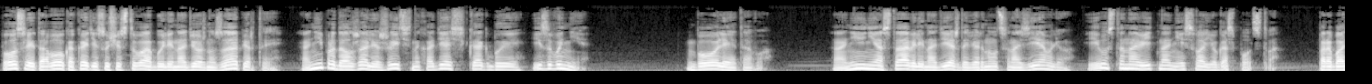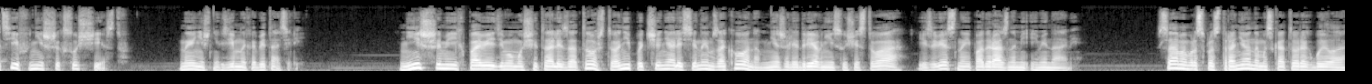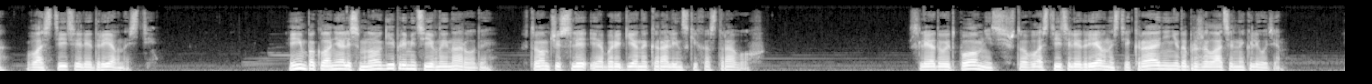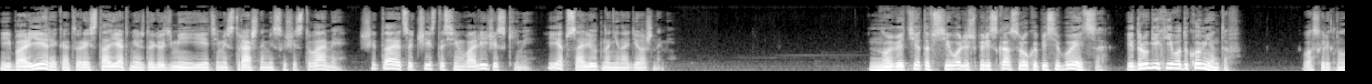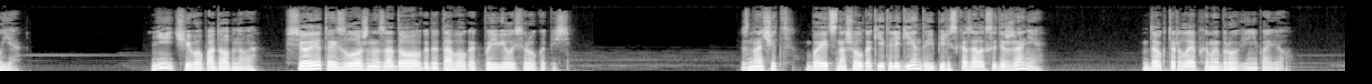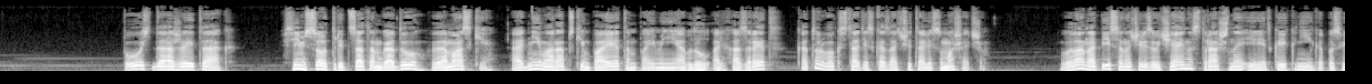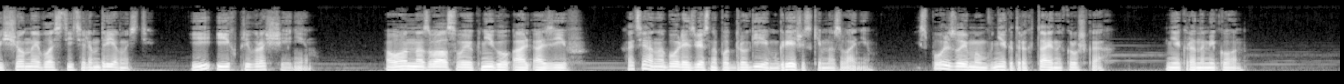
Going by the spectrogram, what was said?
После того, как эти существа были надежно заперты, они продолжали жить, находясь как бы извне. Более того, они не оставили надежды вернуться на Землю и установить на ней свое господство, поработив низших существ, нынешних земных обитателей. Низшими их, по-видимому, считали за то, что они подчинялись иным законам, нежели древние существа, известные под разными именами. Самым распространенным из которых было «властители древности». Им поклонялись многие примитивные народы, в том числе и аборигены Каролинских островов. Следует помнить, что властители древности крайне недоброжелательны к людям. И барьеры, которые стоят между людьми и этими страшными существами, считаются чисто символическими и абсолютно ненадежными. «Но ведь это всего лишь пересказ рукописи Бейтса и других его документов», — воскликнул я. Ничего подобного. Все это изложено задолго до того, как появилась рукопись. Значит, Бейтс нашел какие-то легенды и пересказал их содержание? Доктор Лэпхэм и бровью не повел. Пусть даже и так. В 730 году в Дамаске одним арабским поэтом по имени Абдул Аль-Хазрет, которого, кстати сказать, считали сумасшедшим, была написана чрезвычайно страшная и редкая книга, посвященная властителям древности и их превращениям. Он назвал свою книгу «Аль-Азив», хотя она более известна под другим, греческим названием, используемым в некоторых тайных кружках – Некрономикон.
